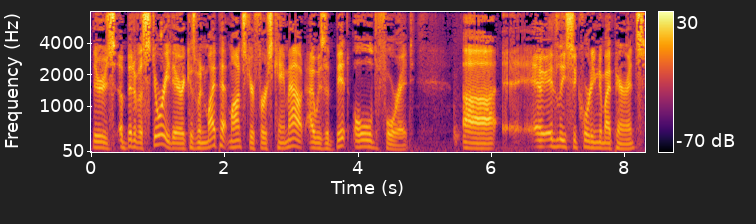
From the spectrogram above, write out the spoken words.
There's a bit of a story there because when My Pet Monster first came out, I was a bit old for it uh, at least according to my parents.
